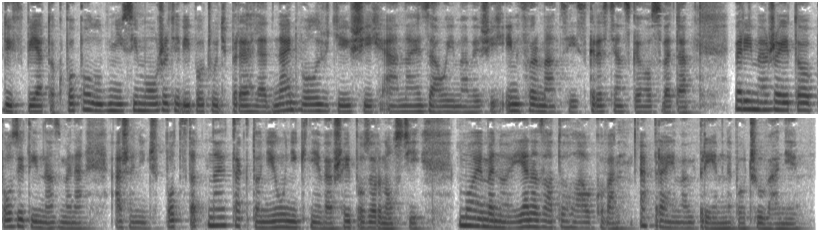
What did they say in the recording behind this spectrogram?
Vždy v piatok popoludní si môžete vypočuť prehľad najdôležitejších a najzaujímavejších informácií z kresťanského sveta. Veríme, že je to pozitívna zmena a že nič podstatné takto neunikne vašej pozornosti. Moje meno je Jana Zlatohlávková a prajem vám príjemné počúvanie.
